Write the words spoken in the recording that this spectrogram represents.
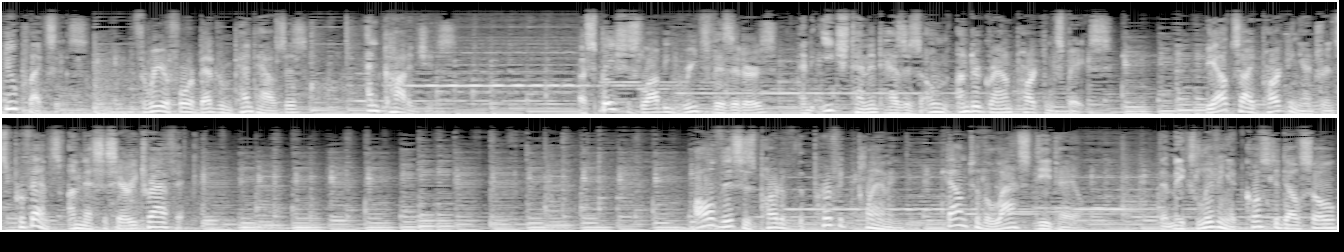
duplexes, three or four bedroom penthouses, and cottages. A spacious lobby greets visitors, and each tenant has his own underground parking space. The outside parking entrance prevents unnecessary traffic. All this is part of the perfect planning, down to the last detail, that makes living at Costa del Sol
